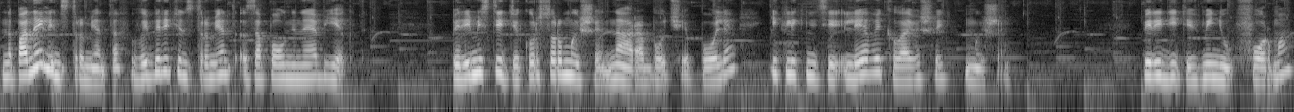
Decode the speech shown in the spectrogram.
На панели инструментов выберите инструмент «Заполненный объект». Переместите курсор мыши на рабочее поле и кликните левой клавишей мыши. Перейдите в меню «Форма»,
